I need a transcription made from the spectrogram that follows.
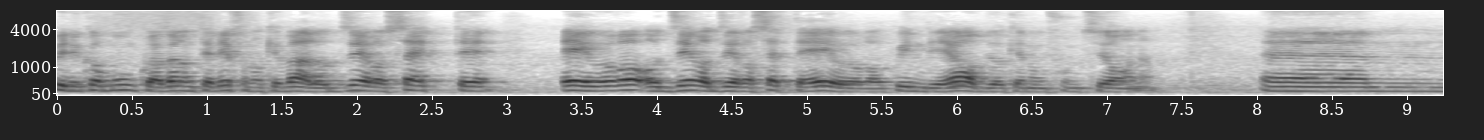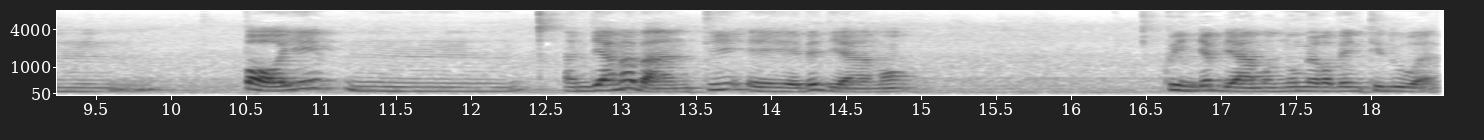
Quindi comunque avere un telefono che vale 0,7 euro o 0,07 euro, quindi è ovvio che non funziona. Ehm, poi... Mh, mm, Andiamo avanti e vediamo, quindi abbiamo il numero 22.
